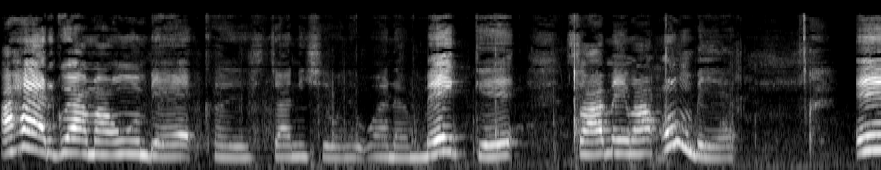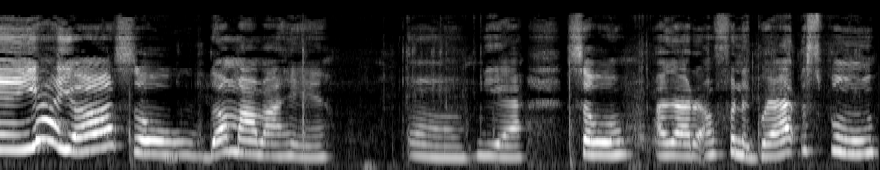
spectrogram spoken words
I had to grab my own bed because Johnny she wouldn't want to make it. So I made my own bed. And yeah, y'all, so don't mind my hand. Um, yeah. So I got I'm finna grab the spoon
